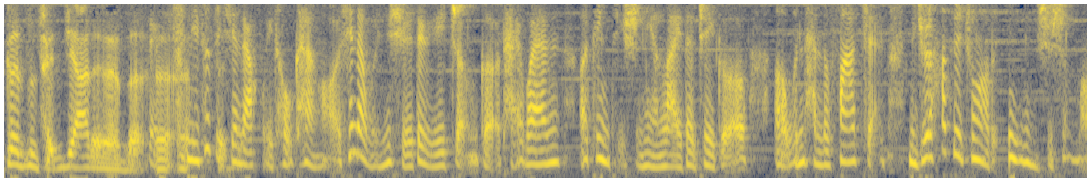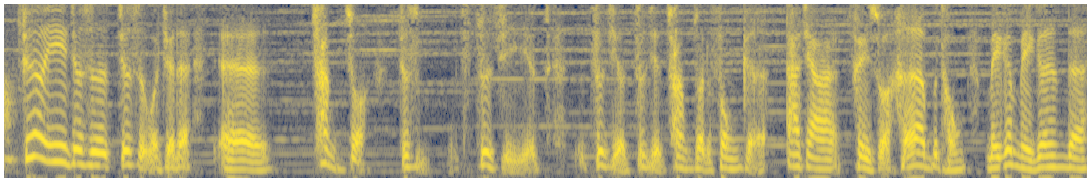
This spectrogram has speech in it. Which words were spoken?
各自成家的。对，你自己现在回头看啊，现代文学对于整个台湾呃近几十年来的这个呃文坛的发展，你觉得它最重要的意义是什么？最重要的意义就是就是我觉得呃创作就是。自己有自己有自己创作的风格，大家可以说和而不同，每个每个人的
